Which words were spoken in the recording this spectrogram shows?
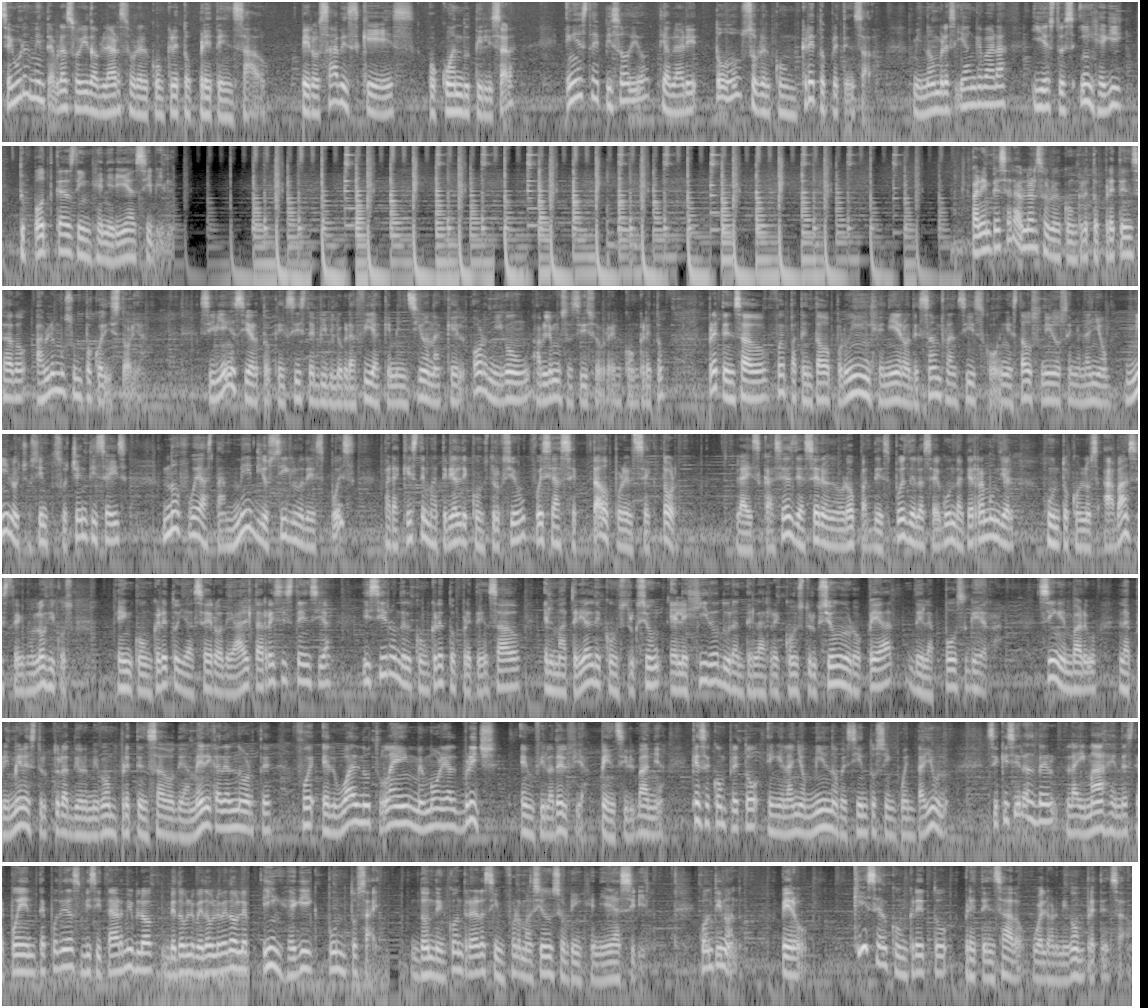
Seguramente habrás oído hablar sobre el concreto pretensado, pero ¿sabes qué es o cuándo utilizar? En este episodio te hablaré todo sobre el concreto pretensado. Mi nombre es Ian Guevara y esto es IngeGeek, tu podcast de ingeniería civil. Para empezar a hablar sobre el concreto pretensado, hablemos un poco de historia. Si bien es cierto que existe bibliografía que menciona que el hormigón, hablemos así sobre el concreto, pretensado fue patentado por un ingeniero de San Francisco en Estados Unidos en el año 1886, no fue hasta medio siglo después para que este material de construcción fuese aceptado por el sector. La escasez de acero en Europa después de la Segunda Guerra Mundial junto con los avances tecnológicos en concreto y acero de alta resistencia, hicieron del concreto pretensado el material de construcción elegido durante la reconstrucción europea de la posguerra. Sin embargo, la primera estructura de hormigón pretensado de América del Norte fue el Walnut Lane Memorial Bridge en Filadelfia, Pensilvania, que se completó en el año 1951 si quisieras ver la imagen de este puente, podrías visitar mi blog www.ingegeek.site, donde encontrarás información sobre ingeniería civil. Continuando, pero ¿qué es el concreto pretensado o el hormigón pretensado?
